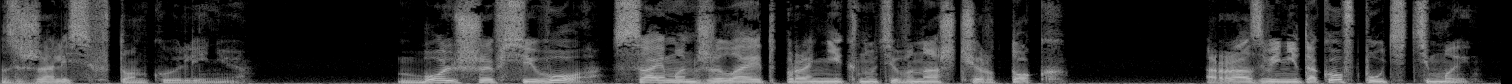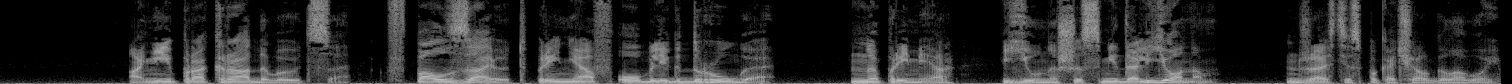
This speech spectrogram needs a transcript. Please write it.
сжались в тонкую линию. «Больше всего Саймон желает проникнуть в наш чертог. Разве не таков путь тьмы? Они прокрадываются, вползают, приняв облик друга. Например, юноши с медальоном». Джастис покачал головой.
